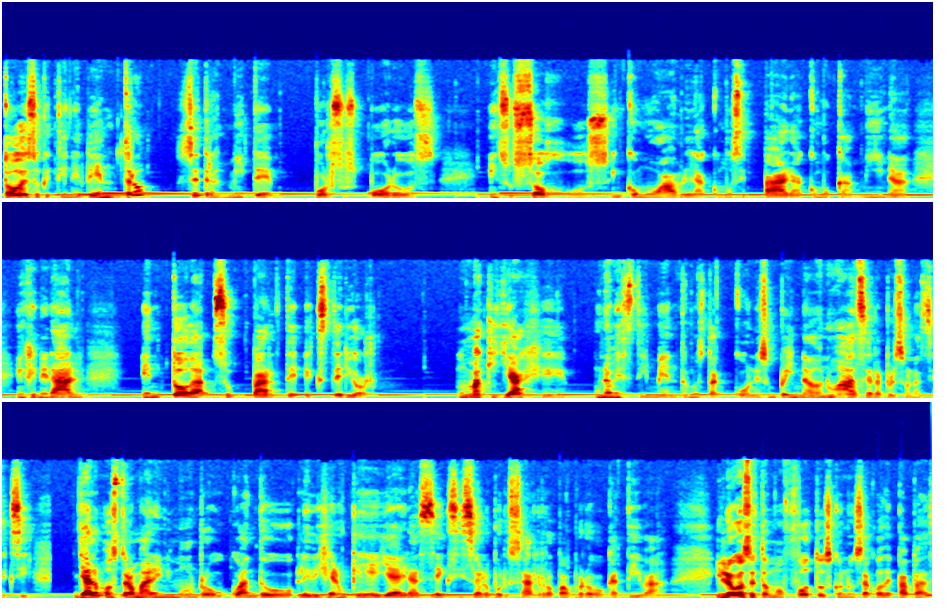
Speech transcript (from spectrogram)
todo eso que tiene dentro se transmite por sus poros, en sus ojos, en cómo habla, cómo se para, cómo camina, en general, en toda su parte exterior. Un maquillaje, una vestimenta, unos tacones, un peinado no hace a la persona sexy. Ya lo mostró Marilyn Monroe cuando le dijeron que ella era sexy solo por usar ropa provocativa. Y luego se tomó fotos con un saco de papas.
